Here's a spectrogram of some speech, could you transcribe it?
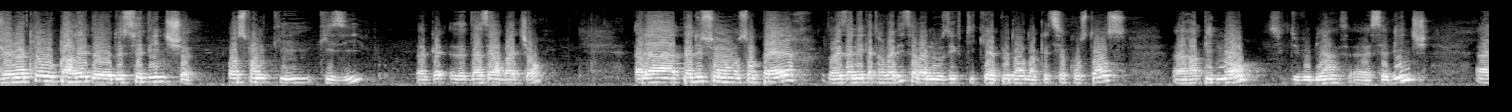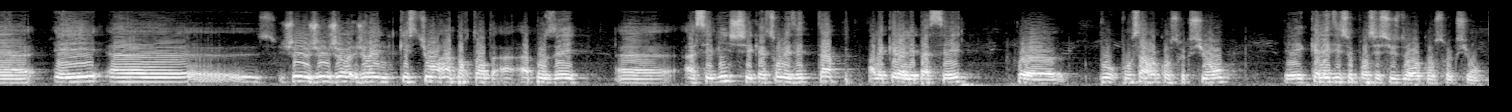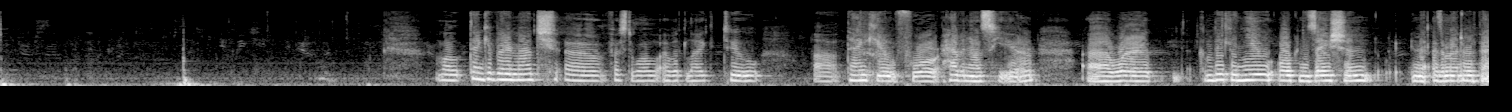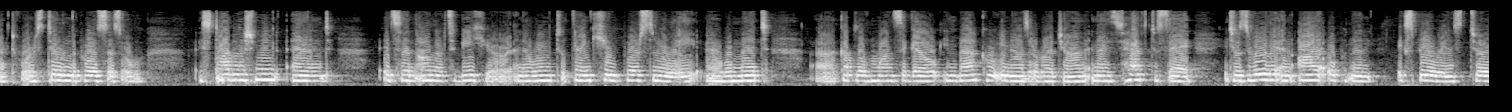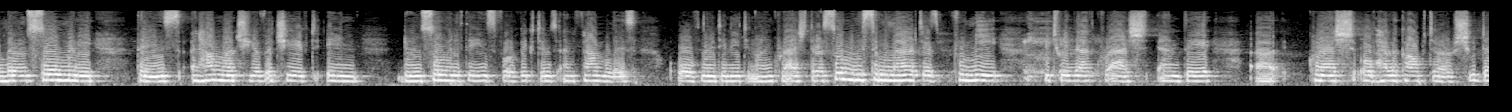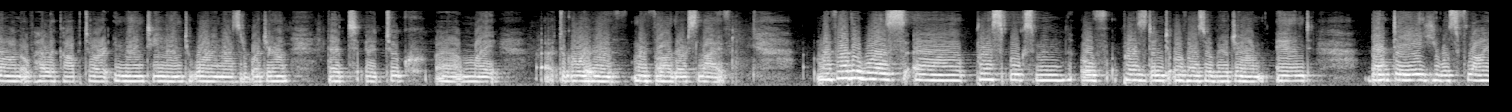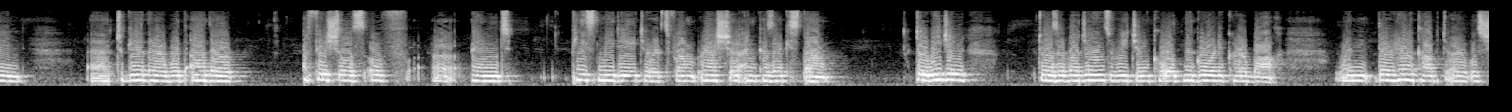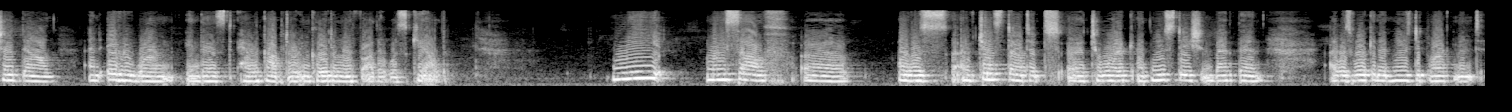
Je vais maintenant vous parler de, de Sevinch Osman Ki- Kizi, d'Azerbaïdjan. Elle a perdu son, père dans les années 90. Elle va nous expliquer un peu dans, quelles circonstances, euh, rapidement, si tu veux bien, euh, Sevinch. Euh, et euh, j'aurais une question importante à, poser à Sevinch, c'est quelles sont les étapes par lesquelles elle est passée pour sa reconstruction et quel était ce processus de reconstruction Well, thank you very much. Uh, first of all, I would like to uh, thank you for having us here. Uh, we're a completely new organization. As a matter of fact, we're still in the process of establishment, and it's an honor to be here. And I want to thank you personally. Uh, we met a couple of months ago in Baku, in Azerbaijan, and I have to say it was really an eye-opening experience to learn so many things and how much you've achieved in doing so many things for victims and families of 1989 crash. There are so many similarities for me between that crash and the uh, crash of helicopter, shoot down of helicopter in 1991 in Azerbaijan that uh, took uh, my uh, took away my, my father's life. My father was a press spokesman of President of Azerbaijan, and that day he was flying uh, together with other officials of uh, and peace mediators from Russia and Kazakhstan to region, to Azerbaijan's region called Nagorno-Karabakh, when their helicopter was shot down and everyone in this helicopter, including my father, was killed. Me, myself, uh, I was, I've just started uh, to work at news station back then. I was working at news department,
